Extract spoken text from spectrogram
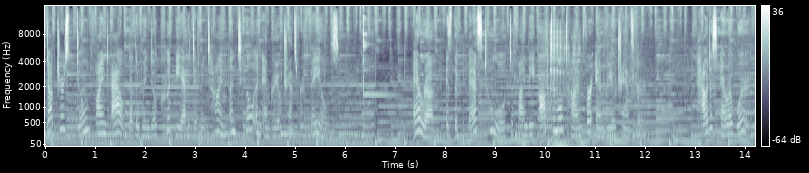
Doctors don't find out that the window could be at a different time until an embryo transfer fails. ERA is the best tool to find the optimal time for embryo transfer. How does ERA work?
